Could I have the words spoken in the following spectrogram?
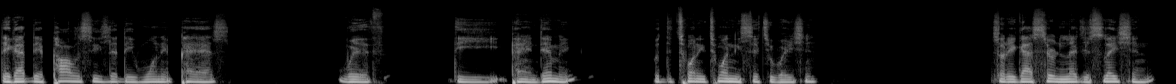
They got their policies that they wanted passed with the pandemic, with the 2020 situation. So they got certain legislation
